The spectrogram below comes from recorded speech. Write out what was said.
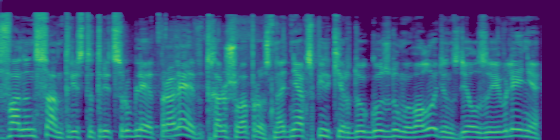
Fun and Sun 330 рублей отправляет. Вот хороший вопрос. На днях спикер Госдумы Володин сделал заявление,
